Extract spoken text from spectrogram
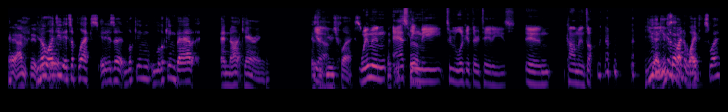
Hey, I'm. Dude, You know what, too. dude? It's a flex. It is a looking looking bad and not caring is a huge flex. Women It's- it's asking true. me to look at their titties and comment on them. You Yeah, think you're you've gonna find up a wife this way?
